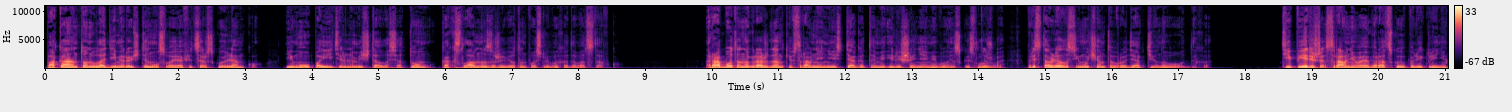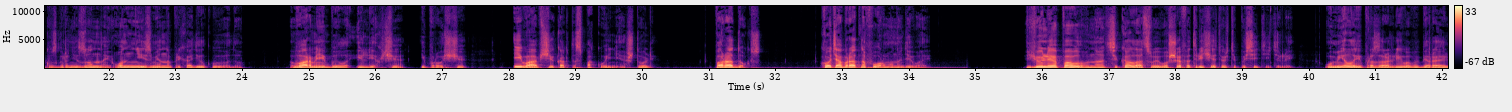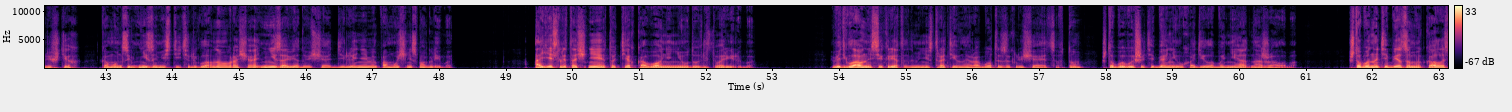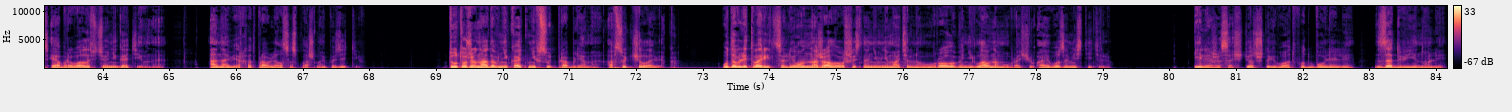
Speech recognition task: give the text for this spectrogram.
Пока Антон Владимирович тянул свою офицерскую лямку, ему упоительно мечталось о том, как славно заживет он после выхода в отставку. Работа на гражданке в сравнении с тяготами и лишениями воинской службы представлялась ему чем-то вроде активного отдыха. Теперь же, сравнивая городскую поликлинику с гарнизонной, он неизменно приходил к выводу. В армии было и легче, и проще, и вообще как-то спокойнее, что ли. Парадокс. Хоть обратно форму надевай. Юлия Павловна отсекала от своего шефа три четверти посетителей, умело и прозорливо выбирая лишь тех, кому ни заместители главного врача, ни заведующие отделениями помочь не смогли бы. А если точнее, то тех, кого они не удовлетворили бы. Ведь главный секрет административной работы заключается в том, чтобы выше тебя не уходила бы ни одна жалоба, чтобы на тебе замыкалось и обрывалось все негативное, а наверх отправлялся сплошной позитив. Тут уже надо вникать не в суть проблемы, а в суть человека. Удовлетворится ли он, нажаловавшись на невнимательного уролога не главному врачу, а его заместителю? Или же сочтет, что его отфутболили, задвинули,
